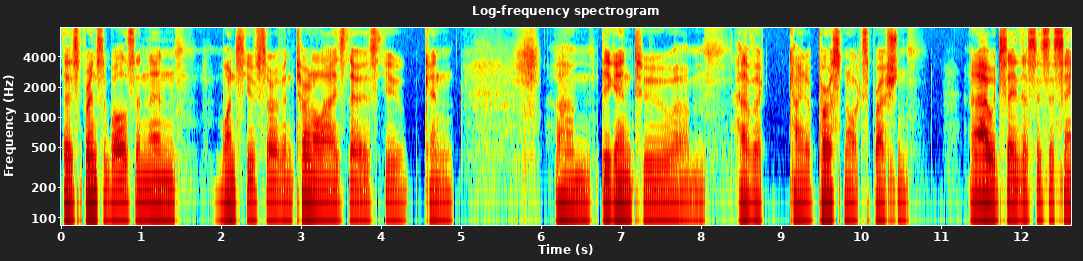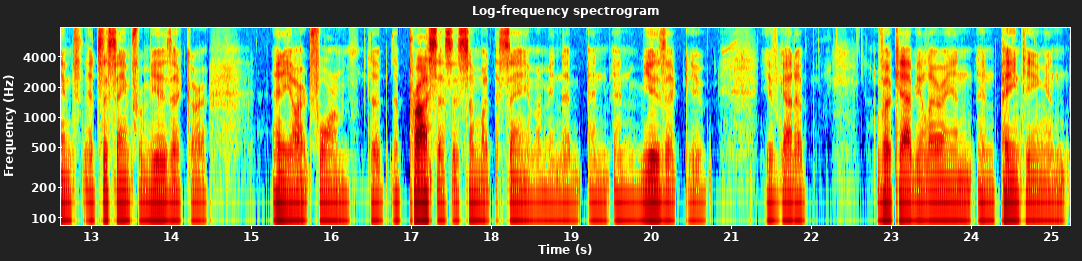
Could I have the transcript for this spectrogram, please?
those principles, and then once you've sort of internalized those, you can um, begin to um, have a kind of personal expression. And I would say this is the same. It's the same for music or any art form, the the process is somewhat the same. I mean, the, and and music, you you've got a vocabulary in, in painting and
